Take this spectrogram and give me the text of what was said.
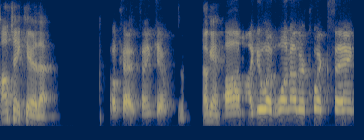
I'll take care of that. Okay, thank you. Okay. Um, I do have one other quick thing.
